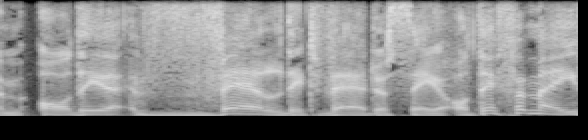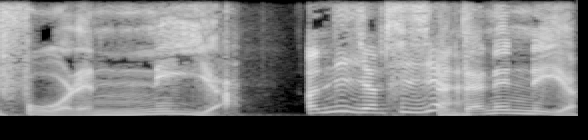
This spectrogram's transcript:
Um, och det är väldigt värd att se och det för mig får en nia. Ja, nio av tio. Den är nia.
